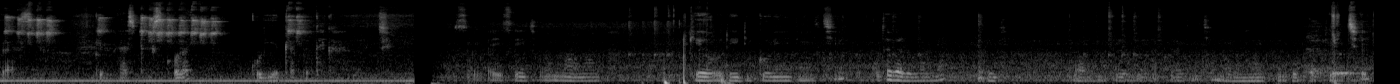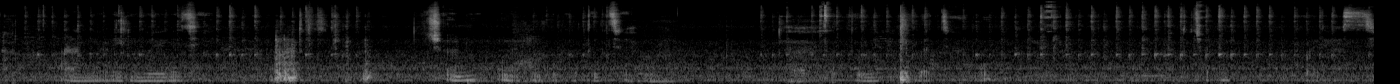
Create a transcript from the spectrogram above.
ব্রাশ ওকে ব্রাশ করা করিয়ে তারপর দেখা হচ্ছে। So guys, এই যে মামাকেও রেডি করিয়ে দিয়েছি। কোথায় গেল মামা এই যে মামাকেও রেডি করে দিয়েছি মামা একটু গোপা করছে আর আমিও রেডি হয়ে গেছি। চলো ও এখন গোপা তুলছে তো এবার যাব। চলো পরে আসছি।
